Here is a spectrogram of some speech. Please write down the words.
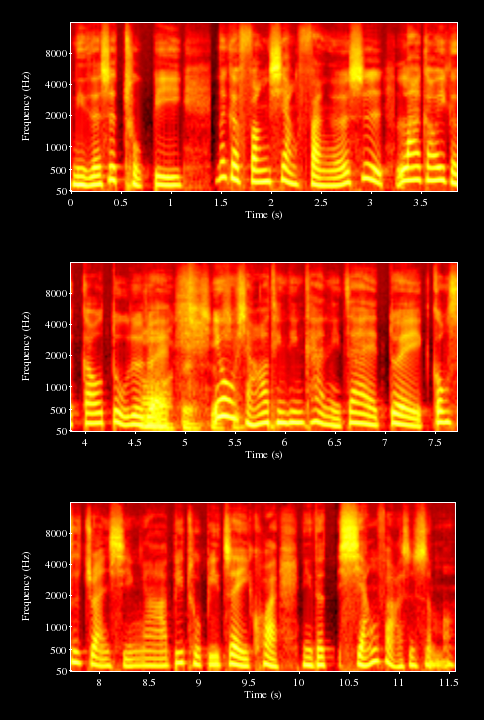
你的是 To B 那个方向，反而是拉高一个高度，对不对？哦、对，因为我想要听听看你在对公司转型啊 B to B 这一块，你的想法是什么？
